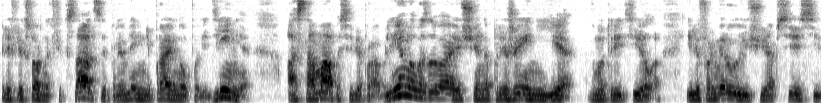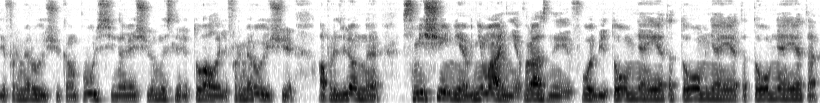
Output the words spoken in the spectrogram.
рефлексорных фиксаций, проявление неправильного поведения. А сама по себе проблема, вызывающая напряжение – внутри тела, или формирующие обсессии, или формирующие компульсии, навязчивые мысли, ритуалы, или формирующие определенное смещение внимания в разные фобии, то у меня это, то у меня это, то у меня это.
